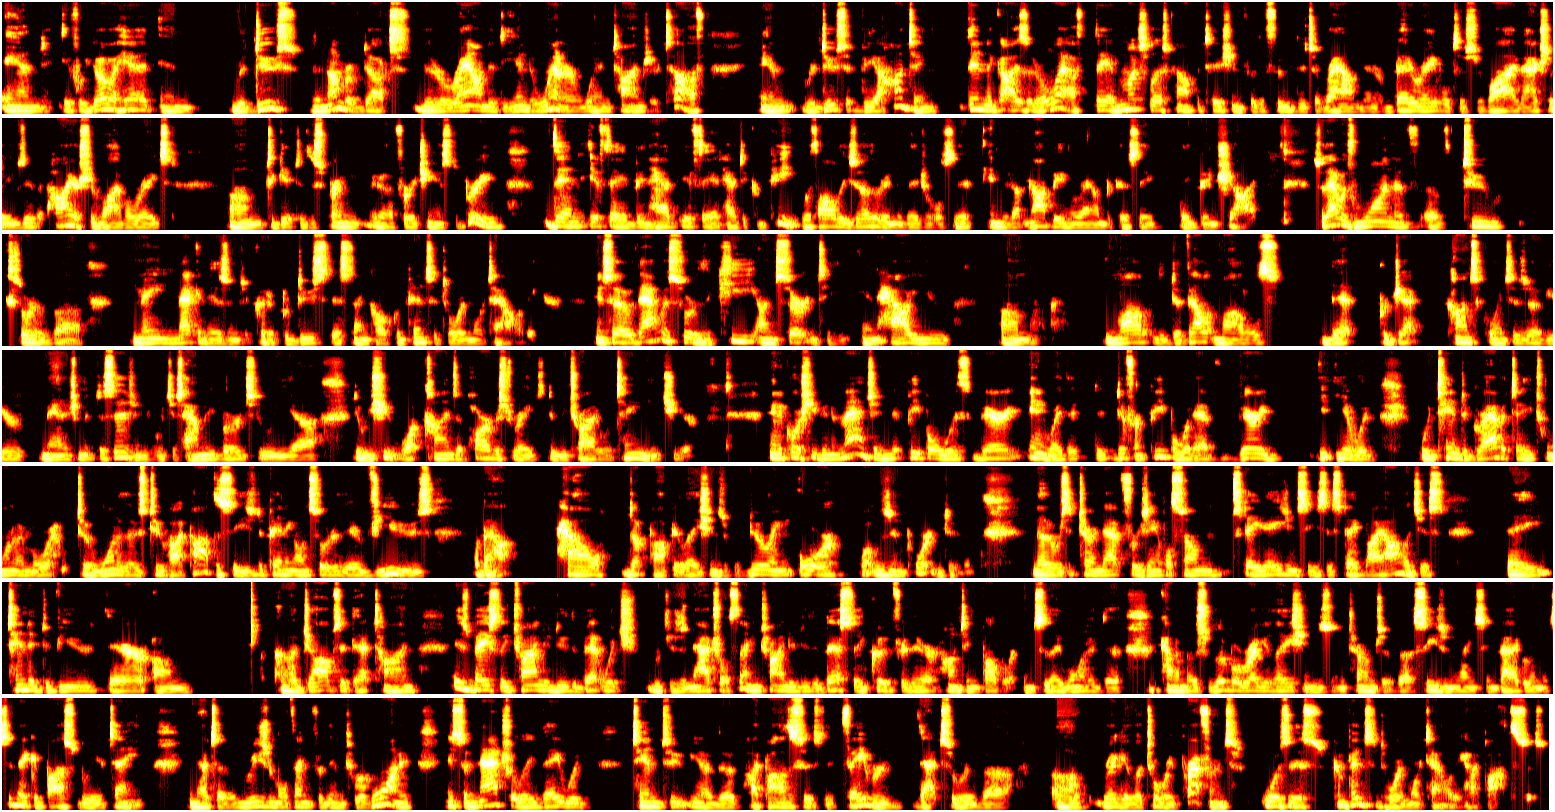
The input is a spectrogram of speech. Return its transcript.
and if we go ahead and reduce the number of ducks that are around at the end of winter when times are tough, and reduce it via hunting, then the guys that are left, they have much less competition for the food that's around and are better able to survive, actually exhibit higher survival rates um, to get to the spring uh, for a chance to breed than if they had been had if they had had to compete with all these other individuals that ended up not being around because they they'd been shot. So that was one of, of two sort of uh, main mechanisms that could have produced this thing called compensatory mortality. And so that was sort of the key uncertainty in how you um, model, you develop models that project consequences of your management decisions, which is how many birds do we uh, do we shoot, what kinds of harvest rates do we try to attain each year. And of course, you can imagine that people with very anyway that, that different people would have very you know would would tend to gravitate to one or more to one of those two hypotheses, depending on sort of their views about how duck populations were doing or what was important to them. In other words, it turned out, for example, some state agencies, the state biologists, they tended to view their um, uh, jobs at that time is basically trying to do the best, which which is a natural thing, trying to do the best they could for their hunting public, and so they wanted the kind of most liberal regulations in terms of uh, season lengths and bag limits that they could possibly attain, and that's a reasonable thing for them to have wanted, and so naturally they would tend to, you know, the hypothesis that favored that sort of uh, uh, regulatory preference was this compensatory mortality hypothesis.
